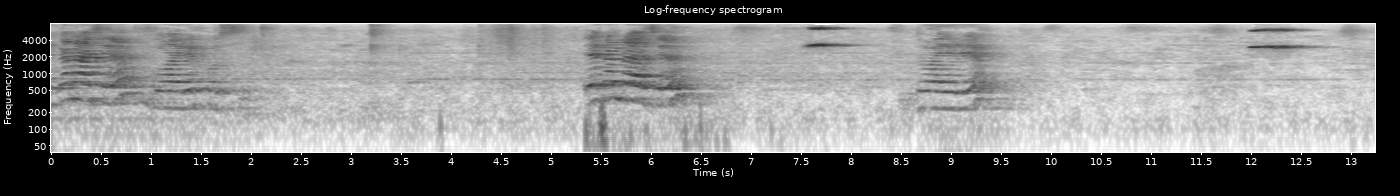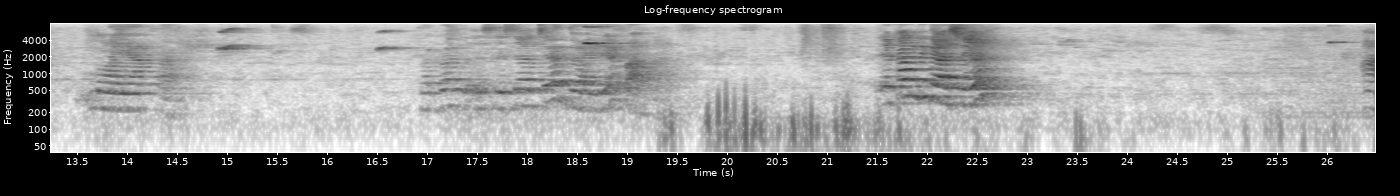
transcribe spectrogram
এখানে আছে গয়ের কষি এখানটা আছে দয়ের ময়াকা তারপর শেষে আছে দয়ের পাকা এখান থেকে আছে আ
